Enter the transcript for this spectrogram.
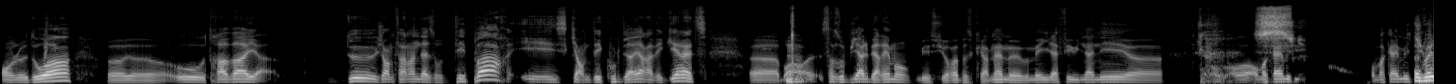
on le doit euh, au travail de Jean Fernandez au départ et ce qui en découle derrière avec Guéret. Euh, bon, sans oublier Albert Raymond, bien sûr, hein, parce que quand même, euh, mais il a fait une année. on, va quand même, on va quand même tirer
